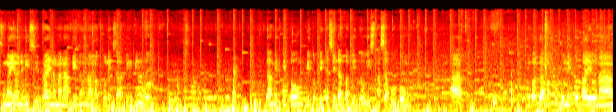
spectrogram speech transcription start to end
so ngayon is i-try naman natin no, na mag-connect sa ating window gamit itong P2P kasi dapat ito is nasa bubong. At kumbaga magkukunik po tayo ng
